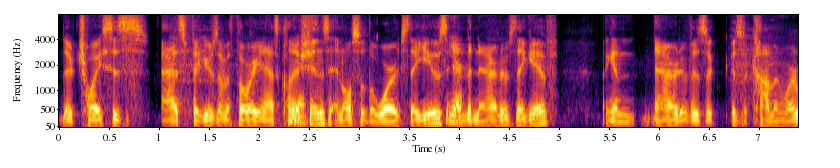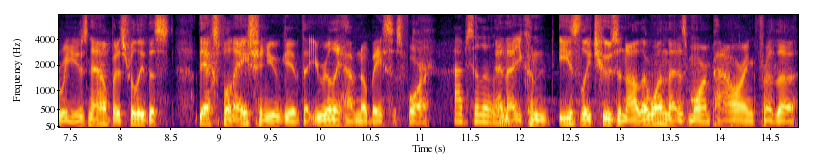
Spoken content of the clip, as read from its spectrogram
their choices as figures of authority and as clinicians, and also the words they use Yeah. and the narratives they give. Again, narrative is a is a common word we use now, but it's really this the explanation you give that you really have no basis for, absolutely. and that you can easily choose another one that is more empowering for the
